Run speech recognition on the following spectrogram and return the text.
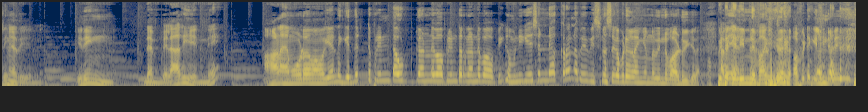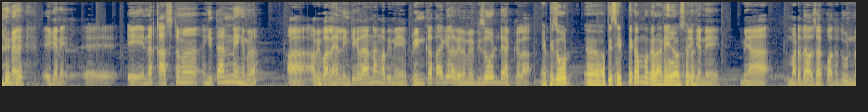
තියන්නේ. ඉතින් දැම් වෙලා තියෙන්නේ ආන හැමෝඩ ම ගන්න ගෙදට පින්ට අව් ගන්න පින්ටර් ගන්න අපි කමිනිකේෂනයක් කරන්න අපේ විශ්නස අපිට කරන්න දෙන්න පාඩු කියලා. අපිට එලින්න අපිට ඒගැන ඒ එන කස්ටම හිතන්න එහෙම අපි පලහ ලිංක දන්න අපි මේ ප්‍රින්් කතා කියලා වෙනම එපිසෝඩ්ඩයක් කලා එපිසෝඩ් අපි සෙට්ටකම්ම කලානේ දවසල ගැනේ මෙයා මට දවසක් වද දුන්න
